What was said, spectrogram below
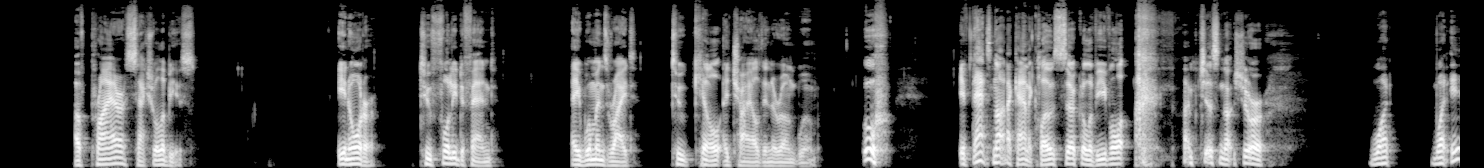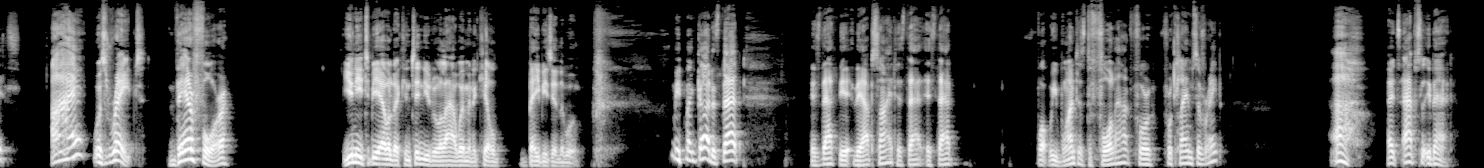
of prior sexual abuse in order to fully defend a woman's right to kill a child in her own womb. Ooh, if that's not a kind of closed circle of evil, I'm just not sure what what is. I was raped. Therefore, You need to be able to continue to allow women to kill babies in the womb. I mean, my God, is that is that the the upside? Is that is that what we want? Is the fallout for for claims of rape? Ah, it's absolutely mad.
